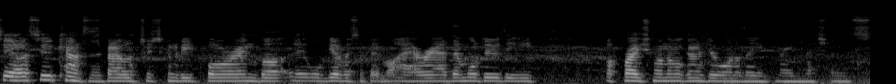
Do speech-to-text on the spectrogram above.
Yeah, let's do counter surveillance, which is going to be boring, but it will give us a bit more area. Then we'll do the operation one, then we'll go and do one of the main missions.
